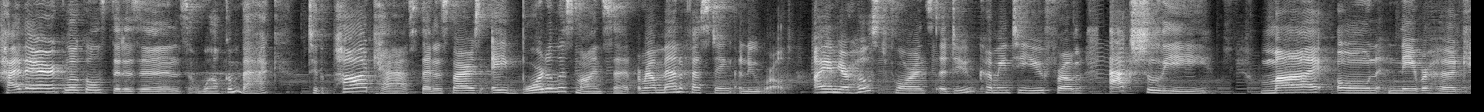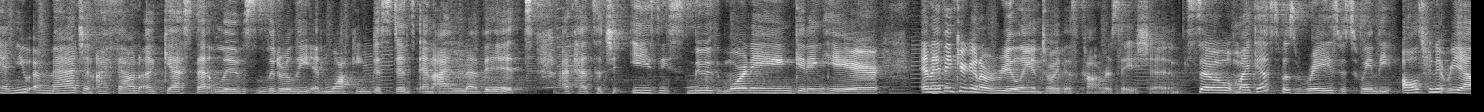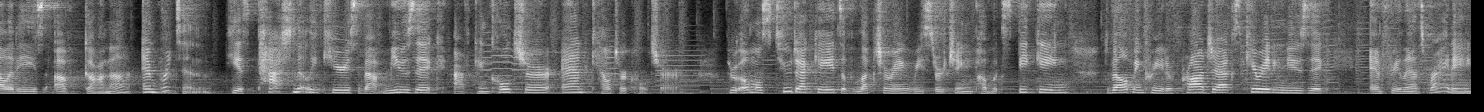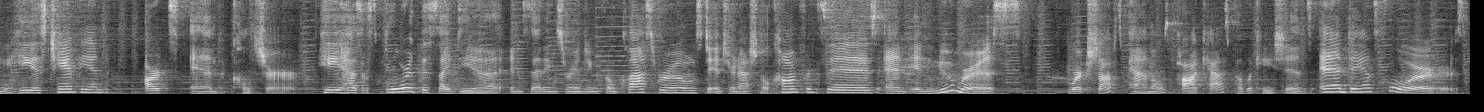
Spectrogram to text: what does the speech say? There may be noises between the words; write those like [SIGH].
Hi there, Glocal citizens. Welcome back to the podcast that inspires a borderless mindset around manifesting a new world. I am your host, Florence Adu, coming to you from actually my own neighborhood. Can you imagine? I found a guest that lives literally in walking distance and I love it. I've had such an easy, smooth morning getting here. And I think you're gonna really enjoy this conversation. So, my guest was raised between the alternate realities of Ghana and Britain. He is passionately curious about music, African culture, and counterculture. Through almost two decades of lecturing, researching, public speaking, developing creative projects, curating music, and freelance writing, he has championed arts and culture. He has explored this idea in settings ranging from classrooms to international conferences and in numerous workshops, panels, podcasts, publications, and dance floors.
